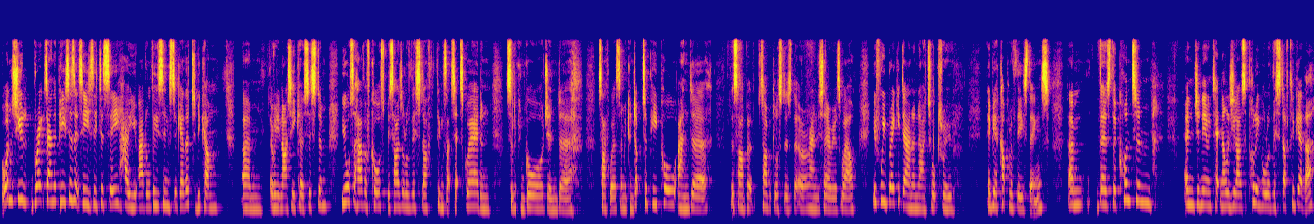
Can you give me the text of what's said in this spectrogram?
once you break down the pieces, it's easy to see how you add all these things together to become um, a really nice ecosystem. You also have, of course, besides all of this stuff, things like SETsquared and Silicon Gorge and uh, South Wales Semiconductor people and uh, the cyber, cyber clusters that are around this area as well. If we break it down and I talk through maybe a couple of these things, um, there's the quantum engineering technology labs pulling all of this stuff together,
